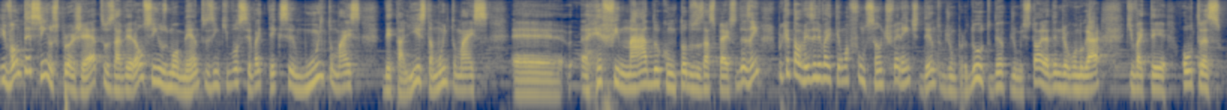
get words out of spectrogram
E vão ter sim os projetos, haverão sim os momentos em que você vai ter que ser muito mais detalhista, muito mais é, refinado com todos os aspectos do desenho, porque talvez ele vai ter uma função diferente dentro de um produto, dentro de uma história, dentro de algum lugar que vai ter outras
